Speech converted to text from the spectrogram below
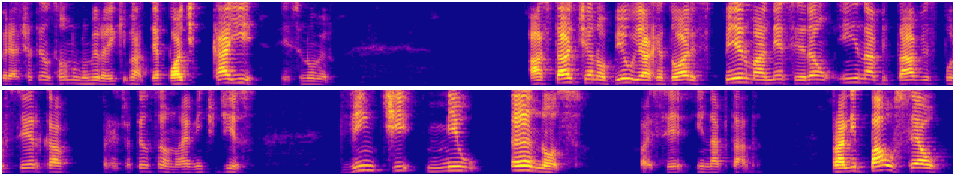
preste atenção no número aí que até pode cair esse número. A cidade de Chernobyl e arredores permanecerão inabitáveis por cerca, preste atenção, não é 20 dias, 20 mil anos vai ser inabitada. Para limpar o céu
